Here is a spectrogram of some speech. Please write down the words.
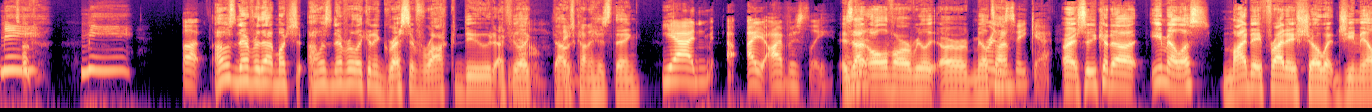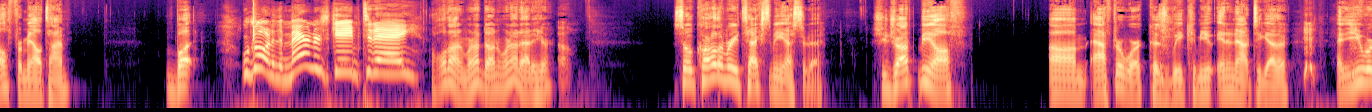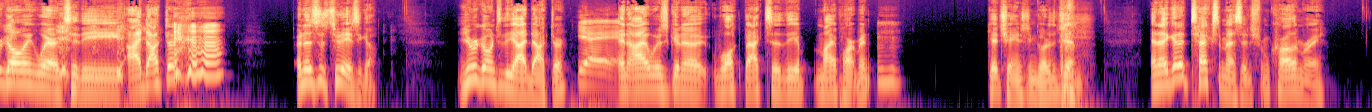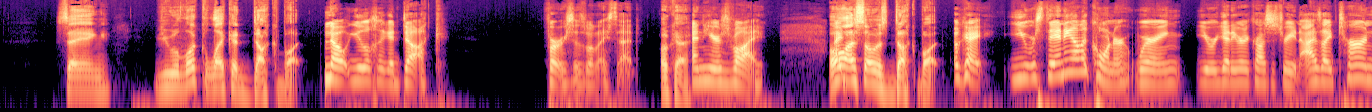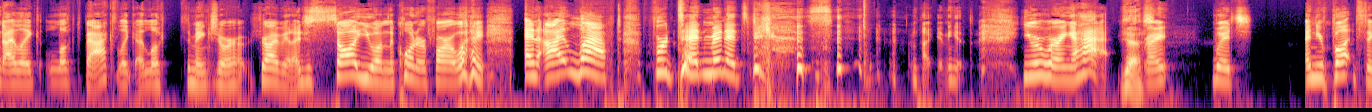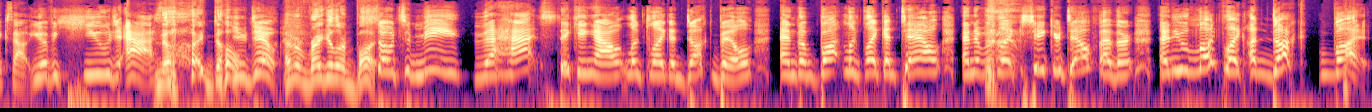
Me, me. But I was never that much. I was never like an aggressive rock dude. I feel like No, that was kind of his thing. yeah, and I obviously Is that all of our really our mail time? this week? Yeah. All right, so you could uh, email us mydayfridayshow at gmail for mail time. But We're going to the Mariners game today. hold on, we're not done. We're not out of here. Oh. So Carla Marie texted me yesterday. She dropped me off um, after work because we commute in and out together. And you were going where? To the eye doctor? And this is two days ago. You were going to the eye doctor, Yeah, yeah, yeah. and I was gonna walk back to the my apartment, Mhm. get changed, and go to the gym. and I get a text message from Carla Marie saying, "You look like a duck butt." no, you look like a duck. First is what I said, Okay. and here's why. All I, saw was duck butt. Okay, you were standing on the corner wearing, you were getting ready to cross the street. And as I turned, I like looked back, like I looked to make sure I was driving. I just saw you on the corner far away. And I laughed for 10 minutes because I'm not getting it. You were wearing a hat. Yes. Right? Which, and your butt sticks out. You have a huge ass. No, I don't. You do. I have a regular butt. So to me, the hat sticking out looked like a duck bill, and the butt looked like a tail, and it was like shake your tail feather, and you looked like a duck butt.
